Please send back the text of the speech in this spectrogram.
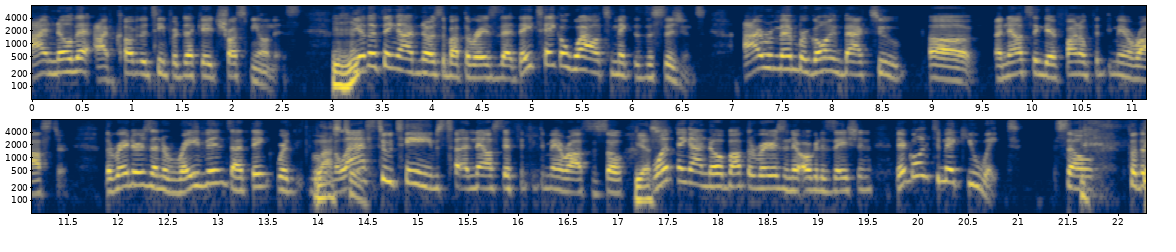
I know that I've covered the team for decades. Trust me on this. Mm-hmm. The other thing I've noticed about the Raiders is that they take a while to make the decisions. I remember going back to uh, announcing their final 50 man roster. The Raiders and the Ravens, I think, were last the last two. two teams to announce their 50 man roster. So, yes. one thing I know about the Raiders and their organization, they're going to make you wait. So for the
